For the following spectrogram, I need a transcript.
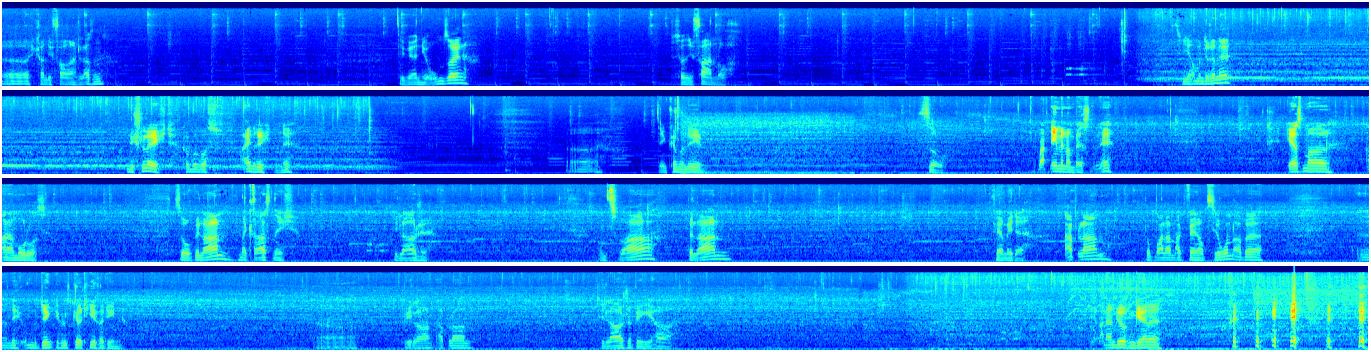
Äh, ich kann die Fahrer entlassen. Die werden hier oben sein. Das die fahren noch. Hier haben wir drinne. Nicht schlecht. Können wir was einrichten, ne? Äh, den können wir nehmen. So. Was nehmen wir am besten, ne? Erstmal Modus. So, Belan, na Gras nicht. Village. Und zwar Belan per Meter. Abladen. Globaler Markt wäre eine Option, aber äh, nicht unbedingt. Ich will das Geld hier verdienen. WLAN, Abladen, Silage BGH. Die anderen dürfen gerne.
